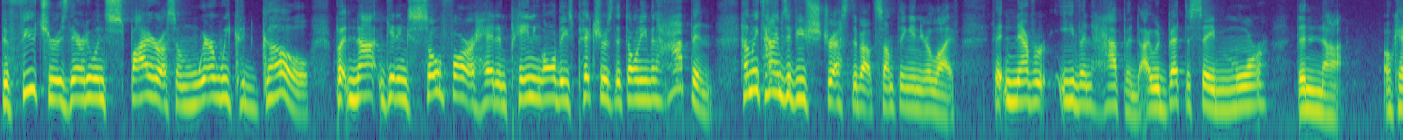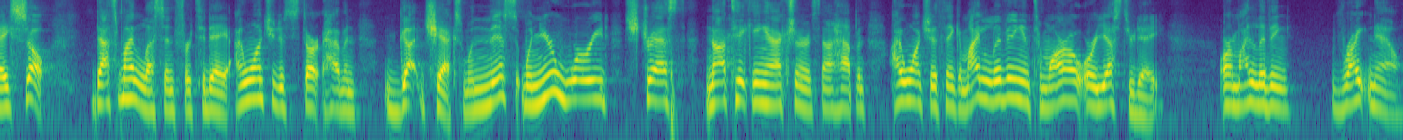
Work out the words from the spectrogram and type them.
The future is there to inspire us on where we could go, but not getting so far ahead and painting all these pictures that don't even happen. How many times have you stressed about something in your life that never even happened? I would bet to say more than not. Okay, so that's my lesson for today. I want you to start having gut checks. When this, when you're worried, stressed, not taking action, or it's not happening, I want you to think, am I living in tomorrow or yesterday? Or am I living right now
